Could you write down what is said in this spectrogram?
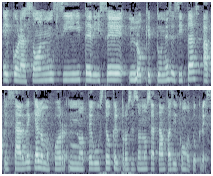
el corazón sí te dice lo que tú necesitas a pesar de que a lo mejor no te guste o que el proceso no sea tan fácil como tú crees.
